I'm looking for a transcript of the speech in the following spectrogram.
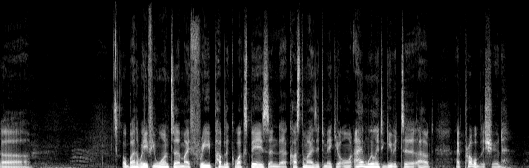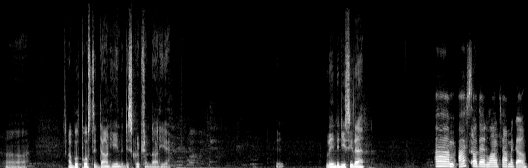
Uh, Oh, by the way, if you want uh, my free public workspace and uh, customize it to make your own, I am willing to give it uh, out. I probably should. Uh, I will post it down here in the description down here. Lynn, did you see that? Um, I saw that a long time ago.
